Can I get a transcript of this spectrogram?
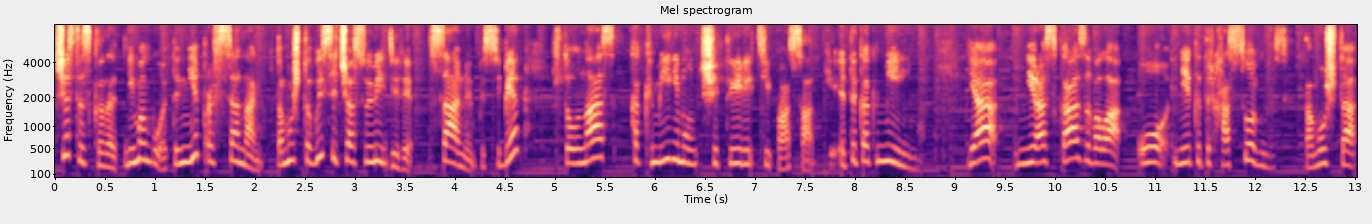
честно сказать, не могу. Это не профессионально, потому что вы сейчас увидели сами по себе, что у нас как минимум 4 типа осадки. Это как минимум. Я не рассказывала о некоторых особенностях, потому что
